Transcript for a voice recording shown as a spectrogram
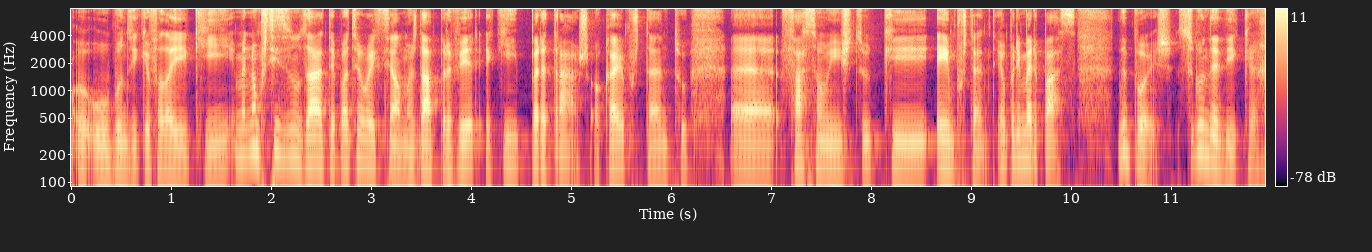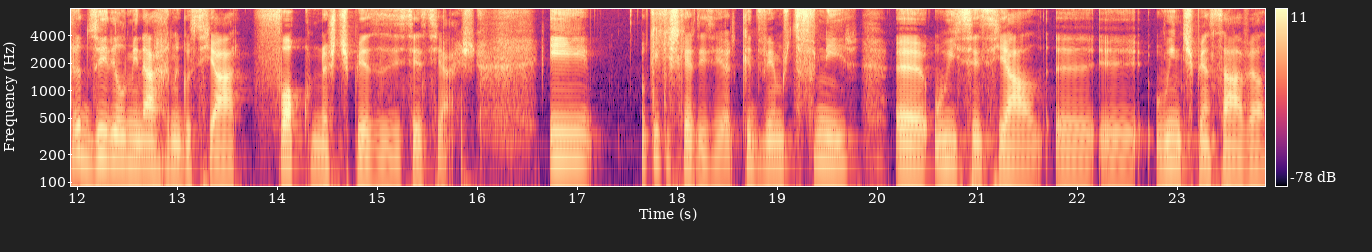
o, bonzinho que eu falei aqui, mas não precisam usar, até pode ter um Excel, mas dá para ver aqui para trás, ok? Portanto, uh, façam isto que é importante, é o primeiro passo. Depois, segunda dica: reduzir, eliminar, renegociar, foco nas despesas essenciais. E o que é que isto quer dizer? Que devemos definir uh, o essencial, uh, uh, o indispensável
